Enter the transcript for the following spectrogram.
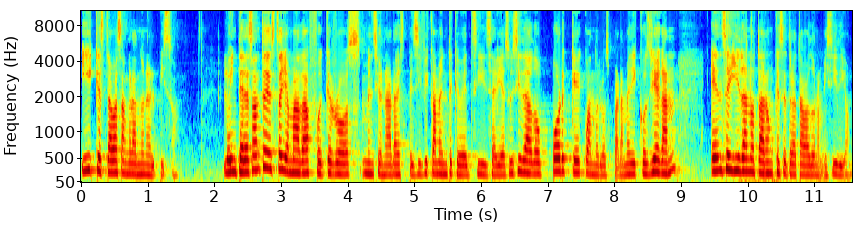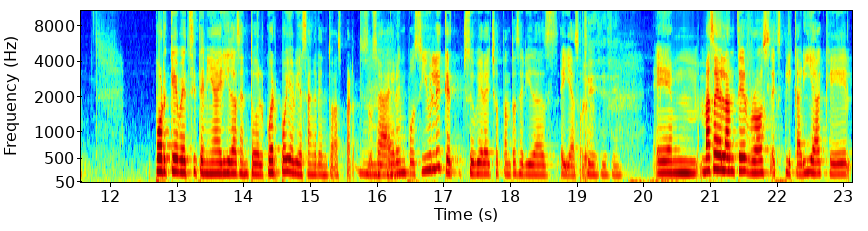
y que estaba sangrando en el piso. Lo interesante de esta llamada fue que Ross mencionara específicamente que Betsy se había suicidado porque cuando los paramédicos llegan, enseguida notaron que se trataba de un homicidio porque Betsy tenía heridas en todo el cuerpo y había sangre en todas partes. O sea, era imposible que se hubiera hecho tantas heridas ella sola. Sí, sí, sí. Em, más adelante, Ross explicaría que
